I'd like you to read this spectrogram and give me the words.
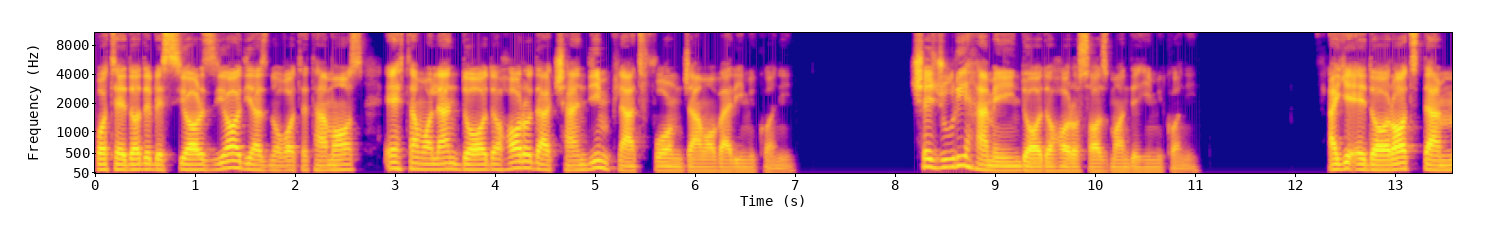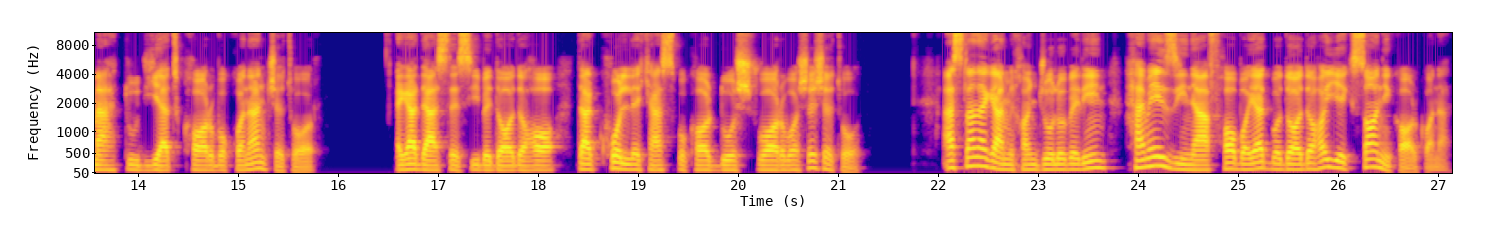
با تعداد بسیار زیادی از نقاط تماس احتمالا داده ها رو در چندین پلتفرم جمع آوری می‌کنید چجوری همه این داده ها رو سازماندهی می‌کنید؟ اگه ادارات در محدودیت کار بکنن چطور؟ اگر دسترسی به داده ها در کل کسب و کار دشوار باشه چطور؟ اصلا اگر می‌خوان جلو برین همه زینف ها باید با داده های یکسانی کار کنند.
